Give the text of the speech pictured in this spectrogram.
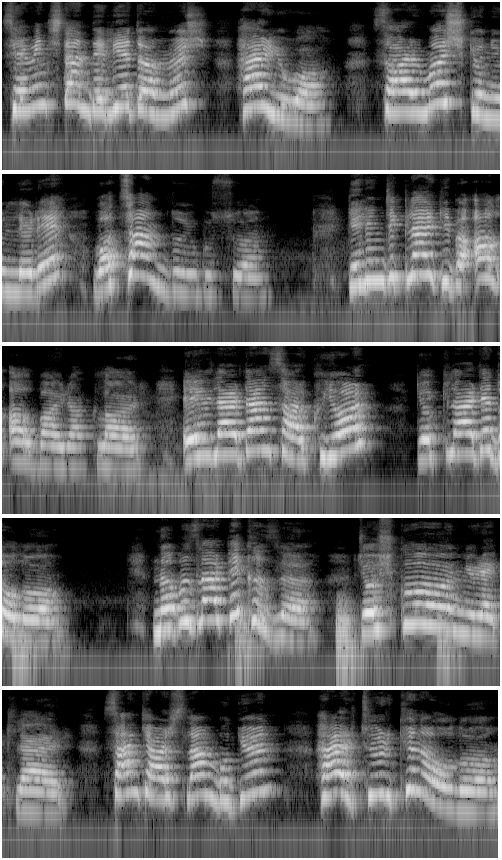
Sevinçten deliye dönmüş her yuva. Sarmış gönülleri vatan duygusu. Gelincikler gibi al al bayraklar. Evlerden sarkıyor, göklerde dolu. Nabızlar pek hızlı, coşkun yürekler. Sanki arslan bugün her Türk'ün oğlu.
